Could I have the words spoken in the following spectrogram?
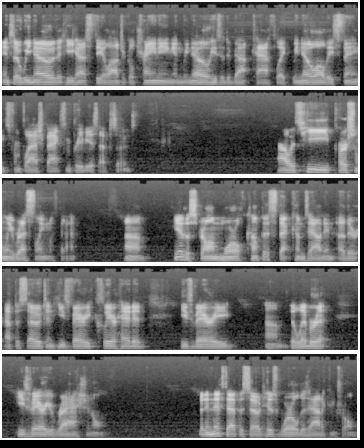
And so we know that he has theological training and we know he's a devout Catholic. We know all these things from flashbacks and previous episodes. How is he personally wrestling with that? Um, he has a strong moral compass that comes out in other episodes, and he's very clear headed. He's very um, deliberate. He's very rational. But in this episode, his world is out of control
